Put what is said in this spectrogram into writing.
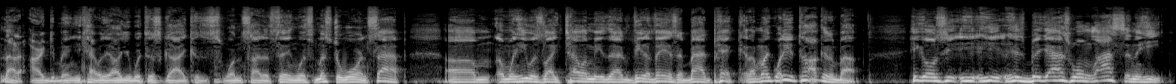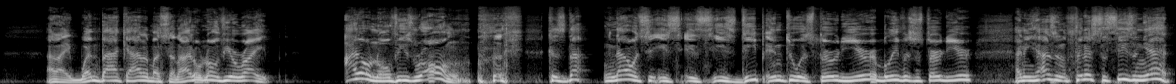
not an argument. You can't really argue with this guy because it's one sided thing with Mr. Warren Sapp. Um, and when he was like telling me that Vita Vea is a bad pick, and I'm like, what are you talking about? He goes, he, he, his big ass won't last in the heat. And I went back at him. I said, I don't know if you're right. I don't know if he's wrong because now it's, it's, it's, he's deep into his third year. I believe it's his third year, and he hasn't finished the season yet.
